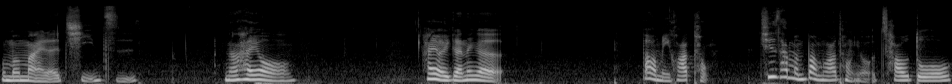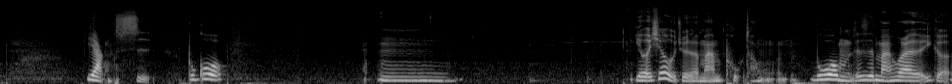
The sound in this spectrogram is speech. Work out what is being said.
我们买了旗子，然后还有还有一个那个。爆米花桶，其实他们爆米花桶有超多样式，不过，嗯，有一些我觉得蛮普通的。不过我们这是买回来的一个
